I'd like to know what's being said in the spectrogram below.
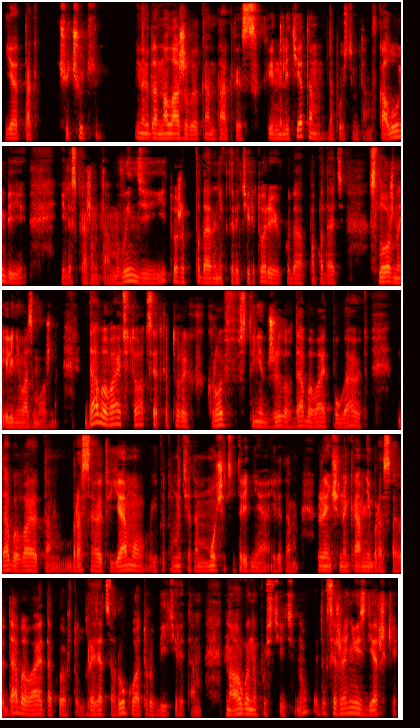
я так чуть-чуть иногда налаживаю контакты с криминалитетом, допустим, там в Колумбии или, скажем, там в Индии, и тоже попадаю на некоторые территории, куда попадать сложно или невозможно. Да, бывают ситуации, от которых кровь стынет в жилах, да, бывает пугают, да, бывают там бросают в яму, и потом на тебя там мочатся три дня, или там женщины камни бросают, да, бывает такое, что грозятся руку отрубить или там на органы пустить. Ну, это, к сожалению, издержки.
